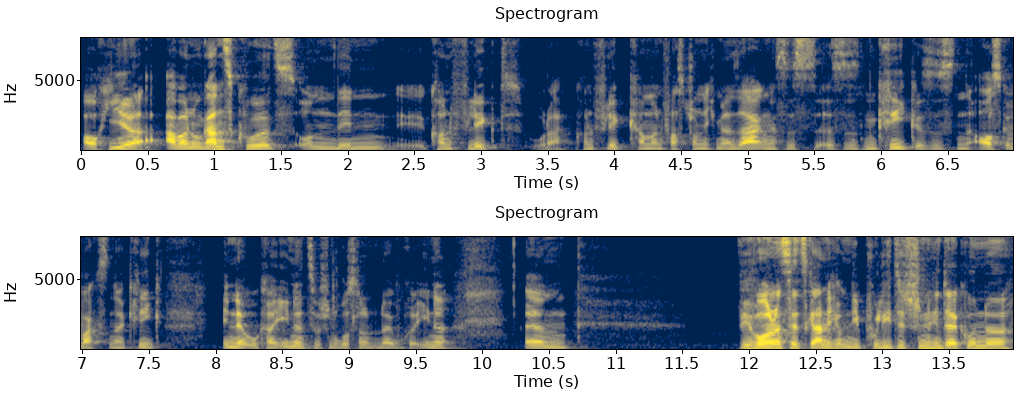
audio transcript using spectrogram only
auch hier, aber nur ganz kurz, um den Konflikt, oder Konflikt kann man fast schon nicht mehr sagen. Es ist, es ist ein Krieg, es ist ein ausgewachsener Krieg in der Ukraine, zwischen Russland und der Ukraine. Ähm, wir wollen uns jetzt gar nicht um die politischen Hintergründe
